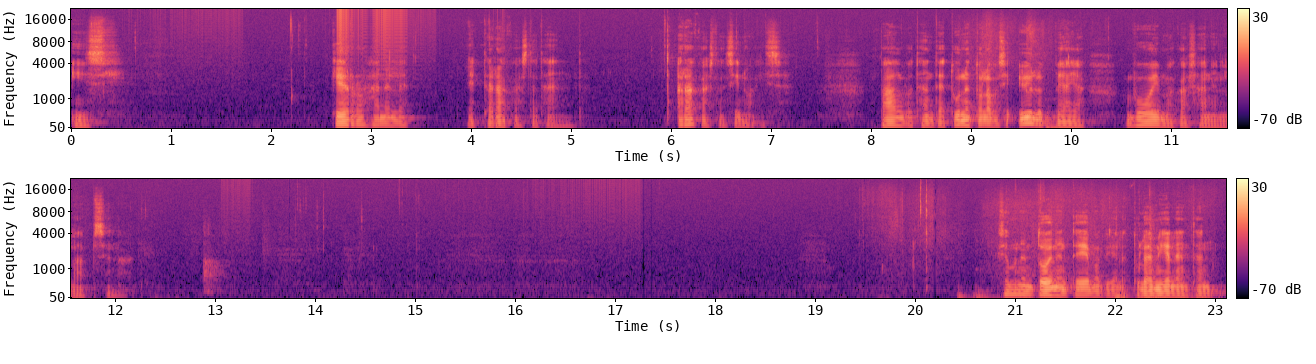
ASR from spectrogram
isi. Kerro hänelle, että rakastat häntä. Rakastan sinua, Isä. Palvot häntä ja tunnet olevasi ylpeä ja voimakas hänen lapsenaan. Semmoinen toinen teema vielä tulee mieleen tämän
